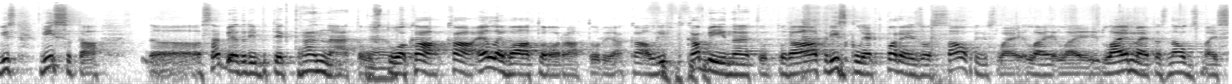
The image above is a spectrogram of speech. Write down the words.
vis, visa tā sabiedrība tiek trenēta uz Jā. to, kā, kā elevatorā, tur, ja, kā lifta kabīnē, tur, tur ātri izkliegt pareizos saukļus, lai, lai, lai laimē tas naudas maisa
